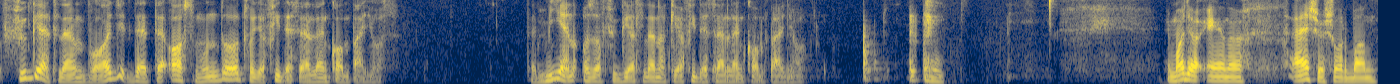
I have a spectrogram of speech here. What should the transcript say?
Független vagy, de te azt mondod, hogy a Fidesz ellen kampányolsz. Te milyen az a független, aki a Fidesz ellen kampányol? Én, magyar, én elsősorban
